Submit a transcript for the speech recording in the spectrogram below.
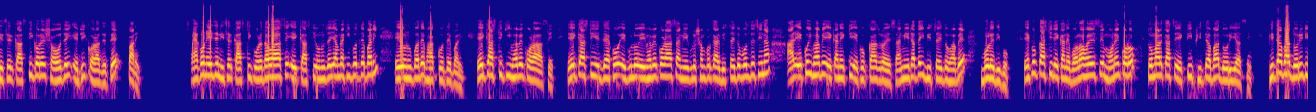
নিচের কাজটি করে সহজেই এটি করা যেতে পারে। এখন এই যে নিচের কাজটি করে দেওয়া আছে, এই কাজটি অনুযায়ী আমরা কি করতে পারি? এই অনুপাতে ভাগ করতে পারি। এই কাজটি কীভাবে করা আছে? এই কাজটি দেখো, এগুলো এইভাবে করা আছে, আমি এগুলো সম্পর্কে আর বিস্তারিত বলতেছি না। আর একইভাবে এখানে একটি একক কাজ রয়েছে, আমি এটাতেই বিস্তারিতভাবে বলে দিব। একক কাজটির এখানে বলা হয়েছে, মনে করো তোমার কাছে একটি ফিতা বা দড়ি আছে। ফিতা বা দড়িটি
